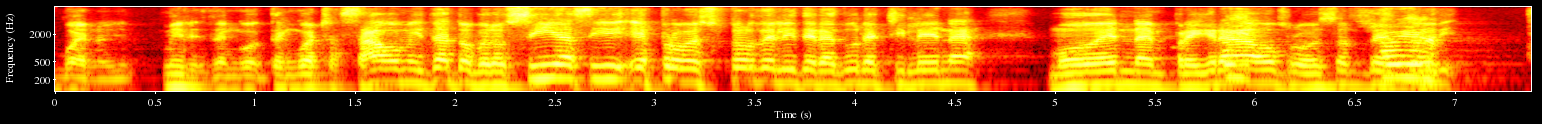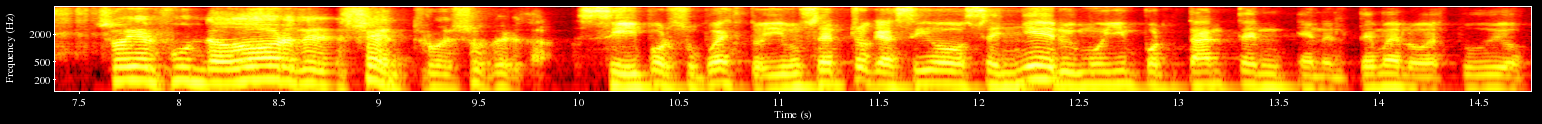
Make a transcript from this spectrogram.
Bueno, mire, tengo, tengo atrasado mi dato, pero sí, así es profesor de literatura chilena moderna en pregrado, profesor de... Soy el, soy el fundador del centro, eso es verdad. Sí, por supuesto, y un centro que ha sido señero y muy importante en, en el tema de los estudios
